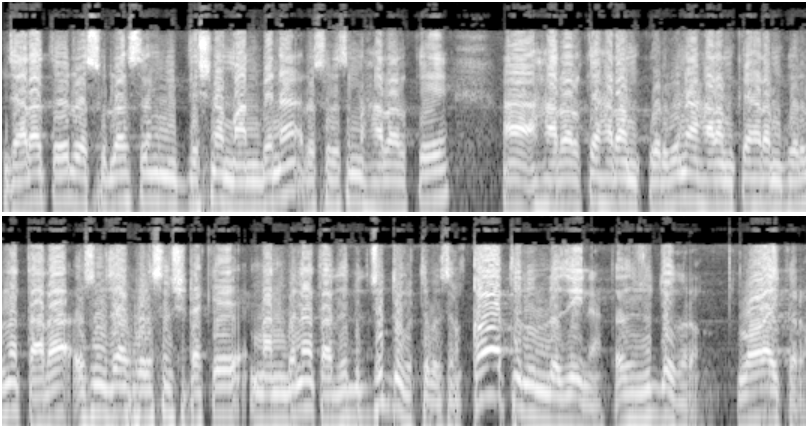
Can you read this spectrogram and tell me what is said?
যারা তো রসুল্লাহ আসলাম নির্দেশনা মানবে না রসুল আসলাম হালালকে আহ, হালালকে হারাম করবে না হারামকে হারাম করবে না তারা রসুল যা বলেছেন সেটাকে মানবে না তাদের যুদ্ধ করতে বলেছেন। কাতুল্লাহ তাদের যুদ্ধ করো লড়াই করো।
